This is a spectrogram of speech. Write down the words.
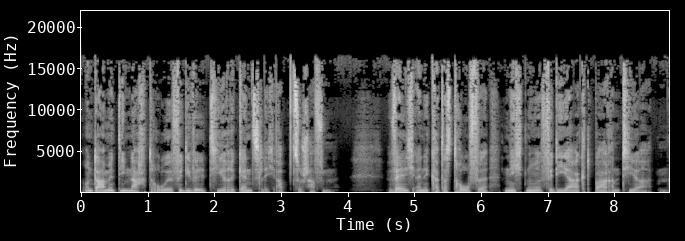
und damit die Nachtruhe für die Wildtiere gänzlich abzuschaffen. Welch eine Katastrophe, nicht nur für die jagdbaren Tierarten.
